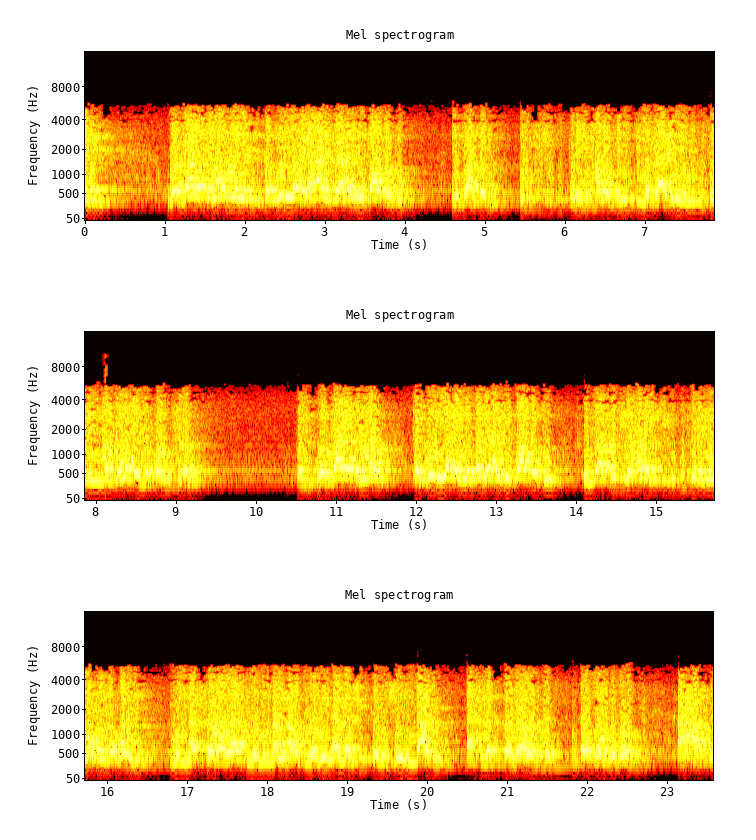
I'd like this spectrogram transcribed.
ayib wa marna yati taqulu waxay ahaanaysaa alidaafatu idaafadii intii lagu dareeyey hadalka intii la raacinayo lagu dareeyey marna waxay noqon sidan ayib wa kaanatan mar takunu waxay noqoni alidaafatu. Idaafadii hadalkii lagu dareeyo waxay noqoni min alsamaawaati wa min alardi wa min maa shita min shayin bacdu ahla axaqu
